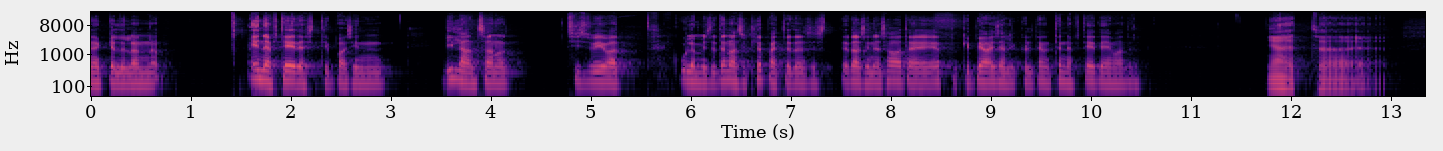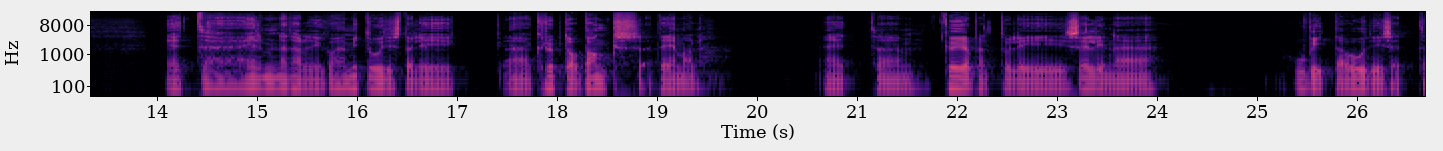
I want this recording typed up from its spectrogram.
Need, kellel on NFT-dest juba siin villand saanud, siis võivad kuulamise tänaseks lõpetada, sest edasine saade jätkubki peaasjalikult ainult NFT teemadel. jah, et, et eelmine nädal oli kohe mitu uudist oli CryptoPunks teemal. et kõigepealt tuli selline huvitav uudis, et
